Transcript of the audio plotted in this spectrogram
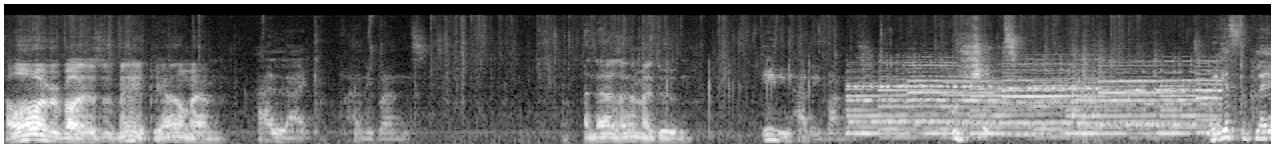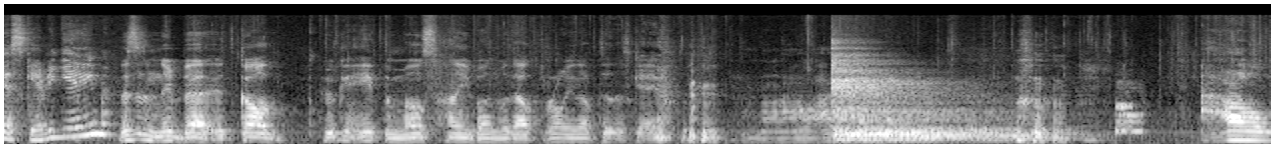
Hello, everybody. This is me, Piano Man, I like honey buns. and that is Anime Dude. Eating honey buns. Oh shit! We get to play a scary game? This is a new bet. It's called "Who Can Eat the Most Honey Bun Without Throwing Up" to this game. No, I Ow.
